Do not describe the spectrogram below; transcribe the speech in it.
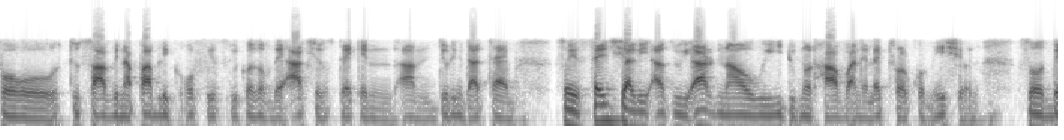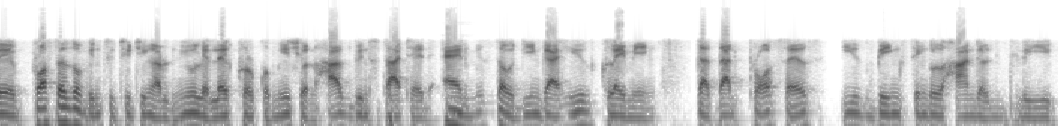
for to serve in a public office because of the actions taken um, during that time. So essentially, as we are now, we do not have an electoral commission. So the process of instituting a new electoral commission has been started, and mm. Mr. Odinga is claiming that that process is being single-handedly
